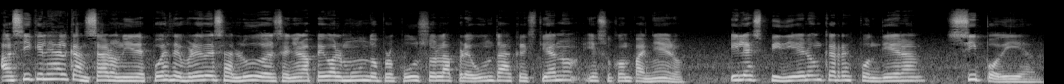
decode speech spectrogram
Así que les alcanzaron y después de breve saludo el Señor apego al mundo propuso la pregunta a Cristiano y a su compañero y les pidieron que respondieran si podían.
